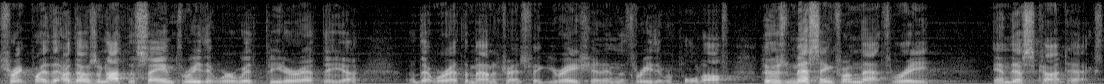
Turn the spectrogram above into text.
trick. Are those are not the same three that were with Peter at the, uh, that were at the Mount of Transfiguration and the three that were pulled off. Who's missing from that three in this context?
